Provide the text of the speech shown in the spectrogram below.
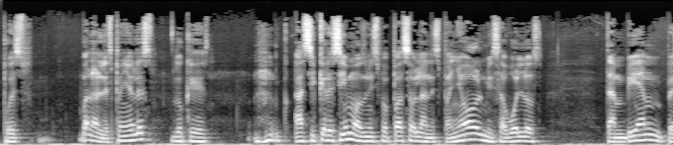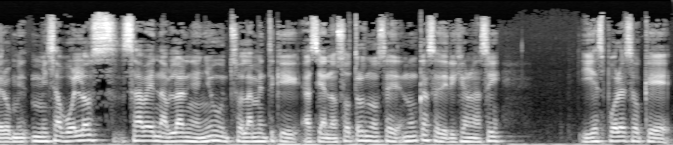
Pues, bueno, el español es lo que... Así crecimos, mis papás hablan español, mis abuelos también, pero mis abuelos saben hablar ñañú, solamente que hacia nosotros no se, nunca se dirigieron así. Y es por eso que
